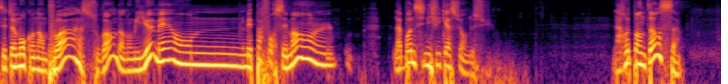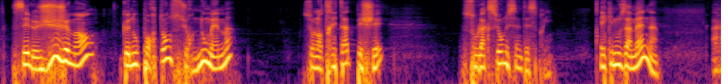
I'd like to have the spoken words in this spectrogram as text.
c'est un mot qu'on emploie souvent dans nos milieux, mais on ne met pas forcément la bonne signification dessus. La repentance, c'est le jugement que nous portons sur nous-mêmes, sur notre état de péché, sous l'action du Saint-Esprit, et qui nous amène à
